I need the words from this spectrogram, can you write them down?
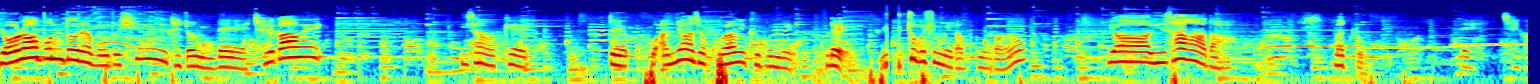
여러분들의 모두 힘이 되줬는데 제가 왜 이상하게 네 고- 안녕하세요. 고양이 교부님. 네. 유튜브십니다. 뭔가요? 야 이상하다. 맞죠? 네 제가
